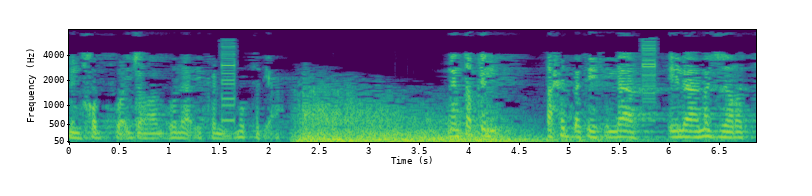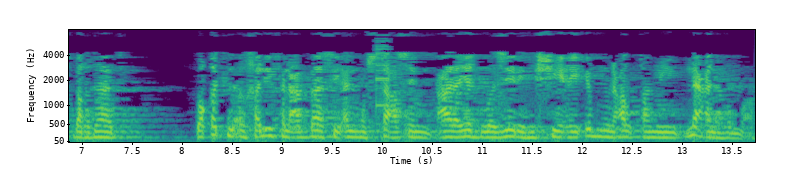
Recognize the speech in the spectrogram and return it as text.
من خبث وإجرام أولئك المبتدعة. ننتقل أحبتي في الله إلى مجزرة بغداد. وقتل الخليفة العباسي المستعصم على يد وزيره الشيعي ابن العلقمي لعنه الله.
